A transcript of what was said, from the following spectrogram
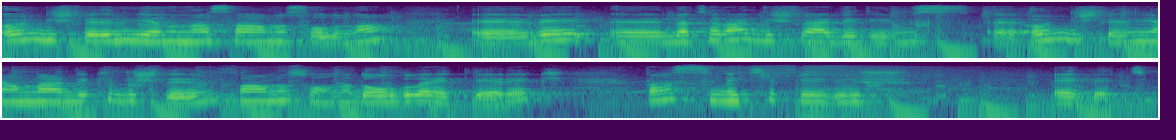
ön dişlerin yanına, sağına, soluna e, ve e, lateral dişler dediğimiz e, ön dişlerin yanlardaki dişlerin sağına soluna dolgular ekleyerek daha simetrik bir gülüş elde ettim.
